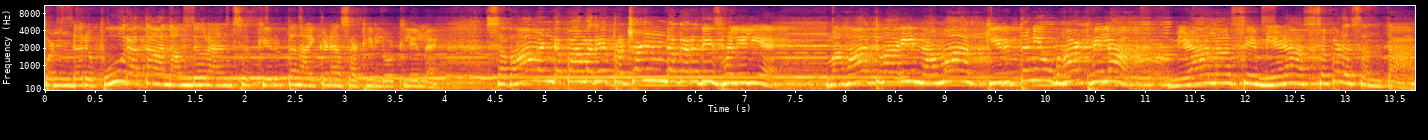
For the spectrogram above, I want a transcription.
पंढरपूर आता नामदेवरायांचं कीर्तन ऐकण्यासाठी लोटलेलं आहे. सभा मंडपामध्ये प्रचंड गर्दी झालेली आहे. महाद्वारी नामा कीर्तनी उभा ठेला मिळाला से मेळा सकळ संता.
